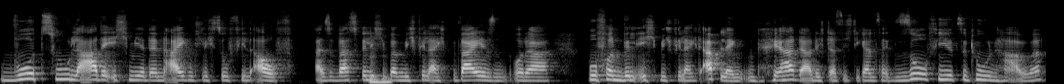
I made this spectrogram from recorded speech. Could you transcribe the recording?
wozu lade ich mir denn eigentlich so viel auf? Also was will ich mhm. über mich vielleicht beweisen oder wovon will ich mich vielleicht ablenken? Ja, dadurch, dass ich die ganze Zeit so viel zu tun habe.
